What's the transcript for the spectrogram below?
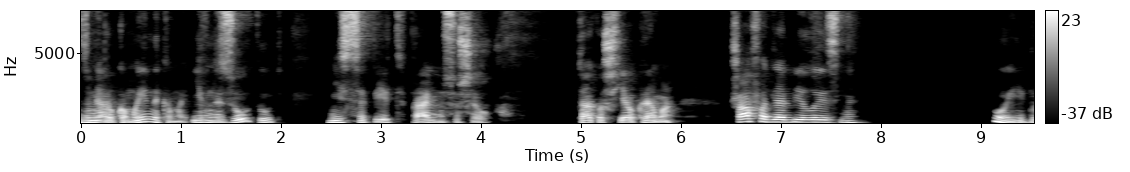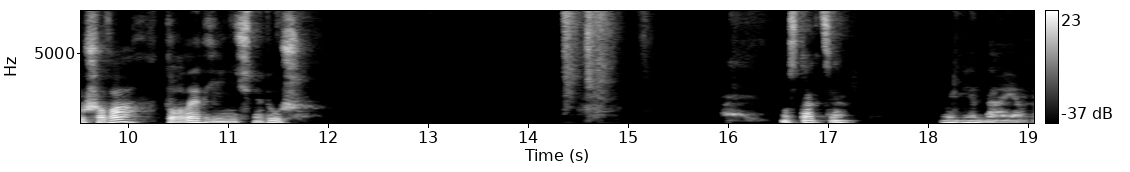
з двома рукомийниками, і внизу тут місце під пральну сушилку. Також є окрема шафа для білизни. Ну і душова, туалет, гігієнічний душ. Ось так це виглядає.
